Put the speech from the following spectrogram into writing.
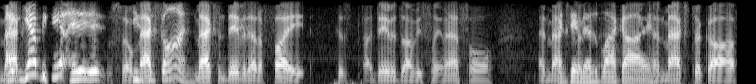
I, Max yeah, be- yeah, it, it, so he's Max gone. And, Max and David had a fight cuz uh, David's obviously an asshole and Max and David took, has a black eye. and Max took off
